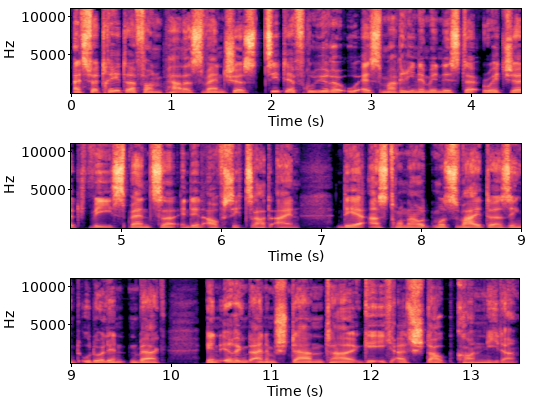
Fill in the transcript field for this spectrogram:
Als Vertreter von Palace Ventures zieht der frühere US-Marineminister Richard V. Spencer in den Aufsichtsrat ein. Der Astronaut muss weiter, singt Udo Lindenberg. In irgendeinem Sternental gehe ich als Staubkorn nieder.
